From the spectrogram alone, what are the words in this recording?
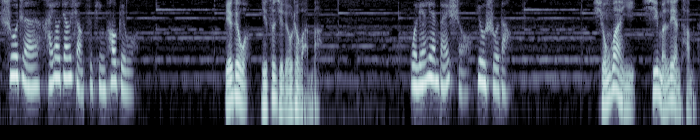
说着，还要将小瓷瓶抛给我。别给我，你自己留着玩吧。我连连摆手，又说道：“熊万义、西门练他们呢？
